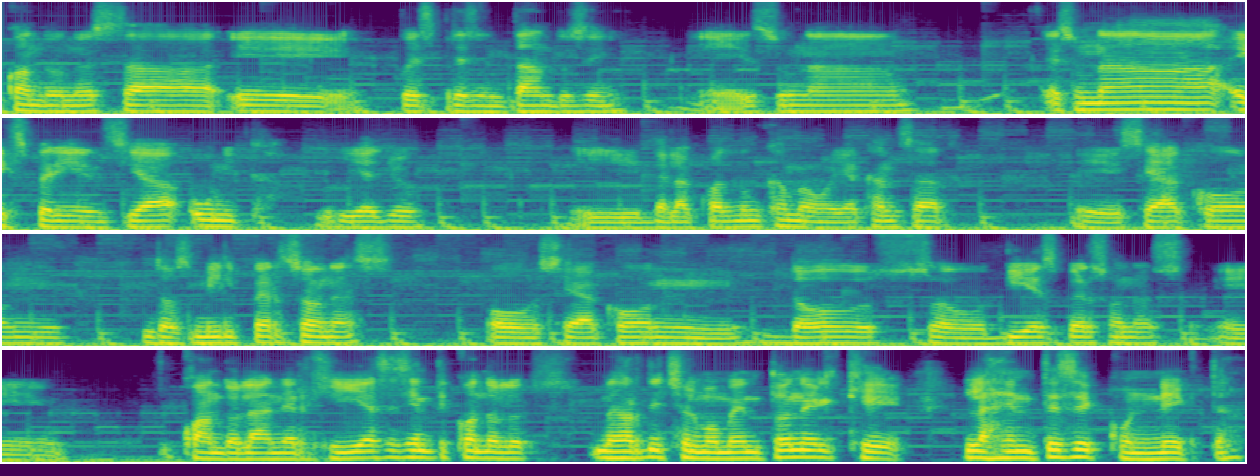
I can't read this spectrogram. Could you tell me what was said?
cuando uno está eh, pues presentándose. Es una, es una experiencia única, diría yo y de la cual nunca me voy a cansar, eh, sea con 2.000 personas o sea con dos o diez personas. Cuando la energía se siente, cuando, mejor dicho, el momento en el que la gente se conecta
